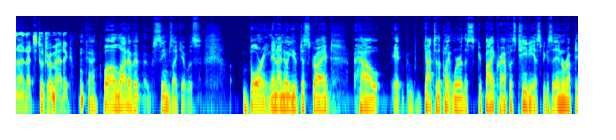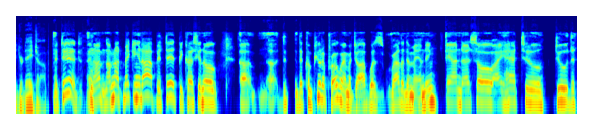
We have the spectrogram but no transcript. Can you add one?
uh, that's too dramatic. Okay. Well, a lot of it seems like it was boring, and I know you've described how it got to the point where the spy craft was tedious because it interrupted your day job. It did, and I'm I'm not making it up. It did because you know uh, uh, the, the computer programmer job was rather demanding, and uh, so I had to do the,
